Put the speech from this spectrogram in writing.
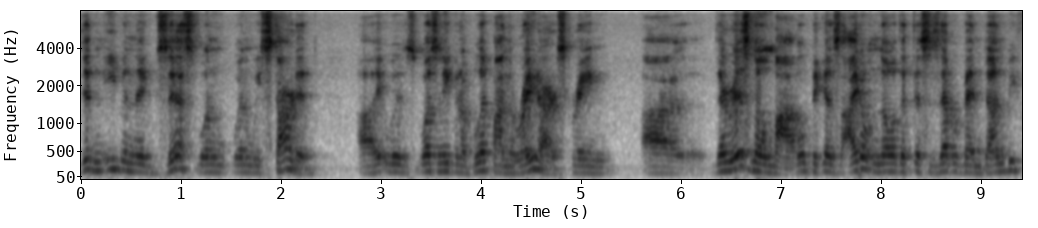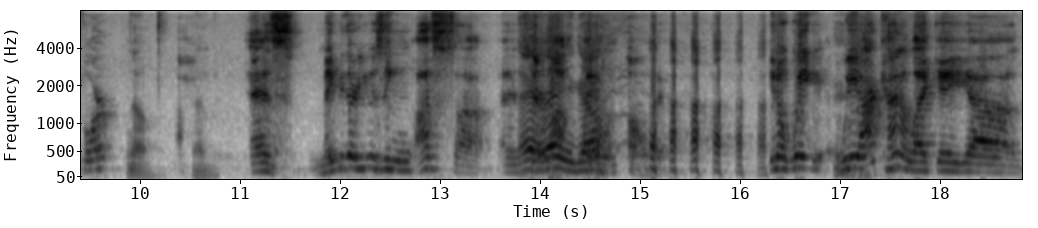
didn't even exist when, when we started. Uh, it was, wasn't even a blip on the radar screen. Uh, there is no model because I don't know that this has ever been done before. No. As maybe they're using us uh, as hey, their there model. you go. I don't know. But, you know, we we are kind of like a uh,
